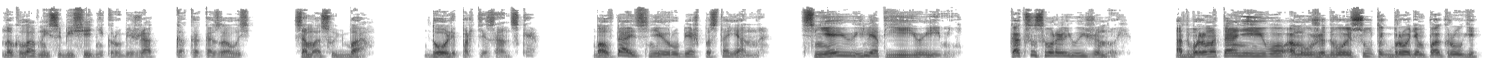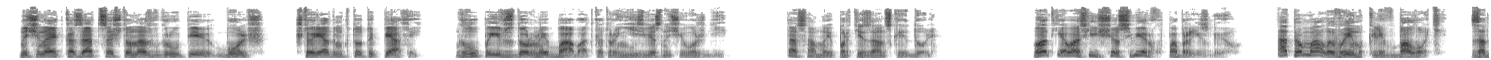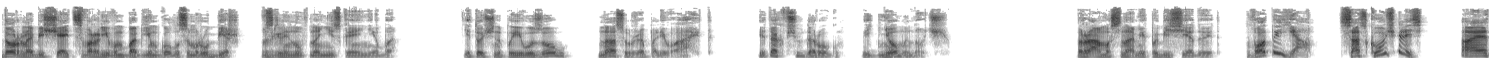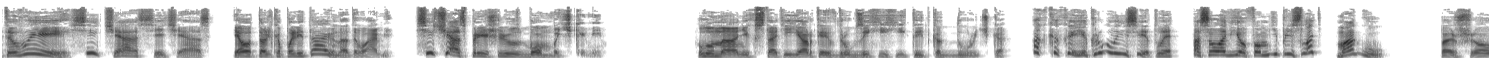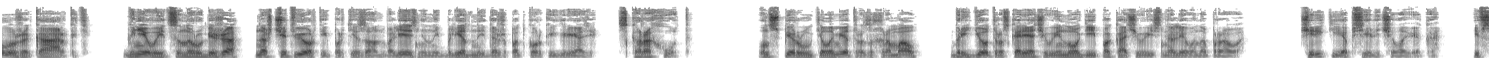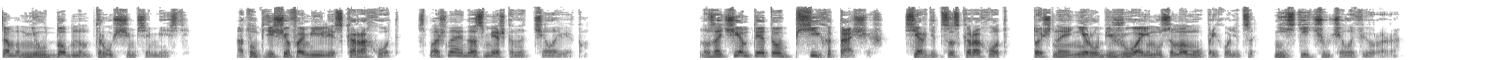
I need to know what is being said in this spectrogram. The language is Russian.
Но главный собеседник рубежа, как оказалось, сама судьба, доля партизанская. Болтает с нею рубеж постоянно, с нею или от ее имени, как со сварливой женой. От бормотания его, а мы уже двое суток бродим по округе, начинает казаться, что нас в группе больше, что рядом кто-то пятый, глупая и вздорная баба, от которой неизвестно чего жди. Та самая партизанская доля. Вот я вас еще сверху побрызгаю, а то мало вымокли в болоте, задорно обещает сварливым бабьим голосом рубеж, взглянув на низкое небо. И точно по его зову нас уже поливает. И так всю дорогу, и днем, и ночью. Рама с нами побеседует. Вот и я. Соскучились? А это вы? Сейчас, сейчас. Я вот только полетаю над вами. Сейчас пришлю с бомбочками. Луна не, кстати, яркая, вдруг захихикает, как дурочка. Ах, какая круглая и светлая! А соловьев вам не прислать? Могу. Пошел уже каркать. Гневается на рубежа наш четвертый партизан, болезненный, бледный даже под коркой грязи, скороход. Он с первого километра захромал, бредет, раскорячивая ноги и покачиваясь налево-направо. Череки обсели человека, и в самом неудобном трущемся месте. А тут еще фамилия Скороход, сплошная насмешка над человеком. «Ну зачем ты этого психа тащишь?» — сердится Скороход, точно не рубежу, а ему самому приходится нести чучело фюрера.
